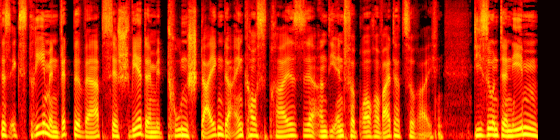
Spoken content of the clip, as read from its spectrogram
des extremen Wettbewerbs sehr schwer damit tun, steigende Einkaufspreise an die Endverbraucher weiterzureichen. Diese Unternehmen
